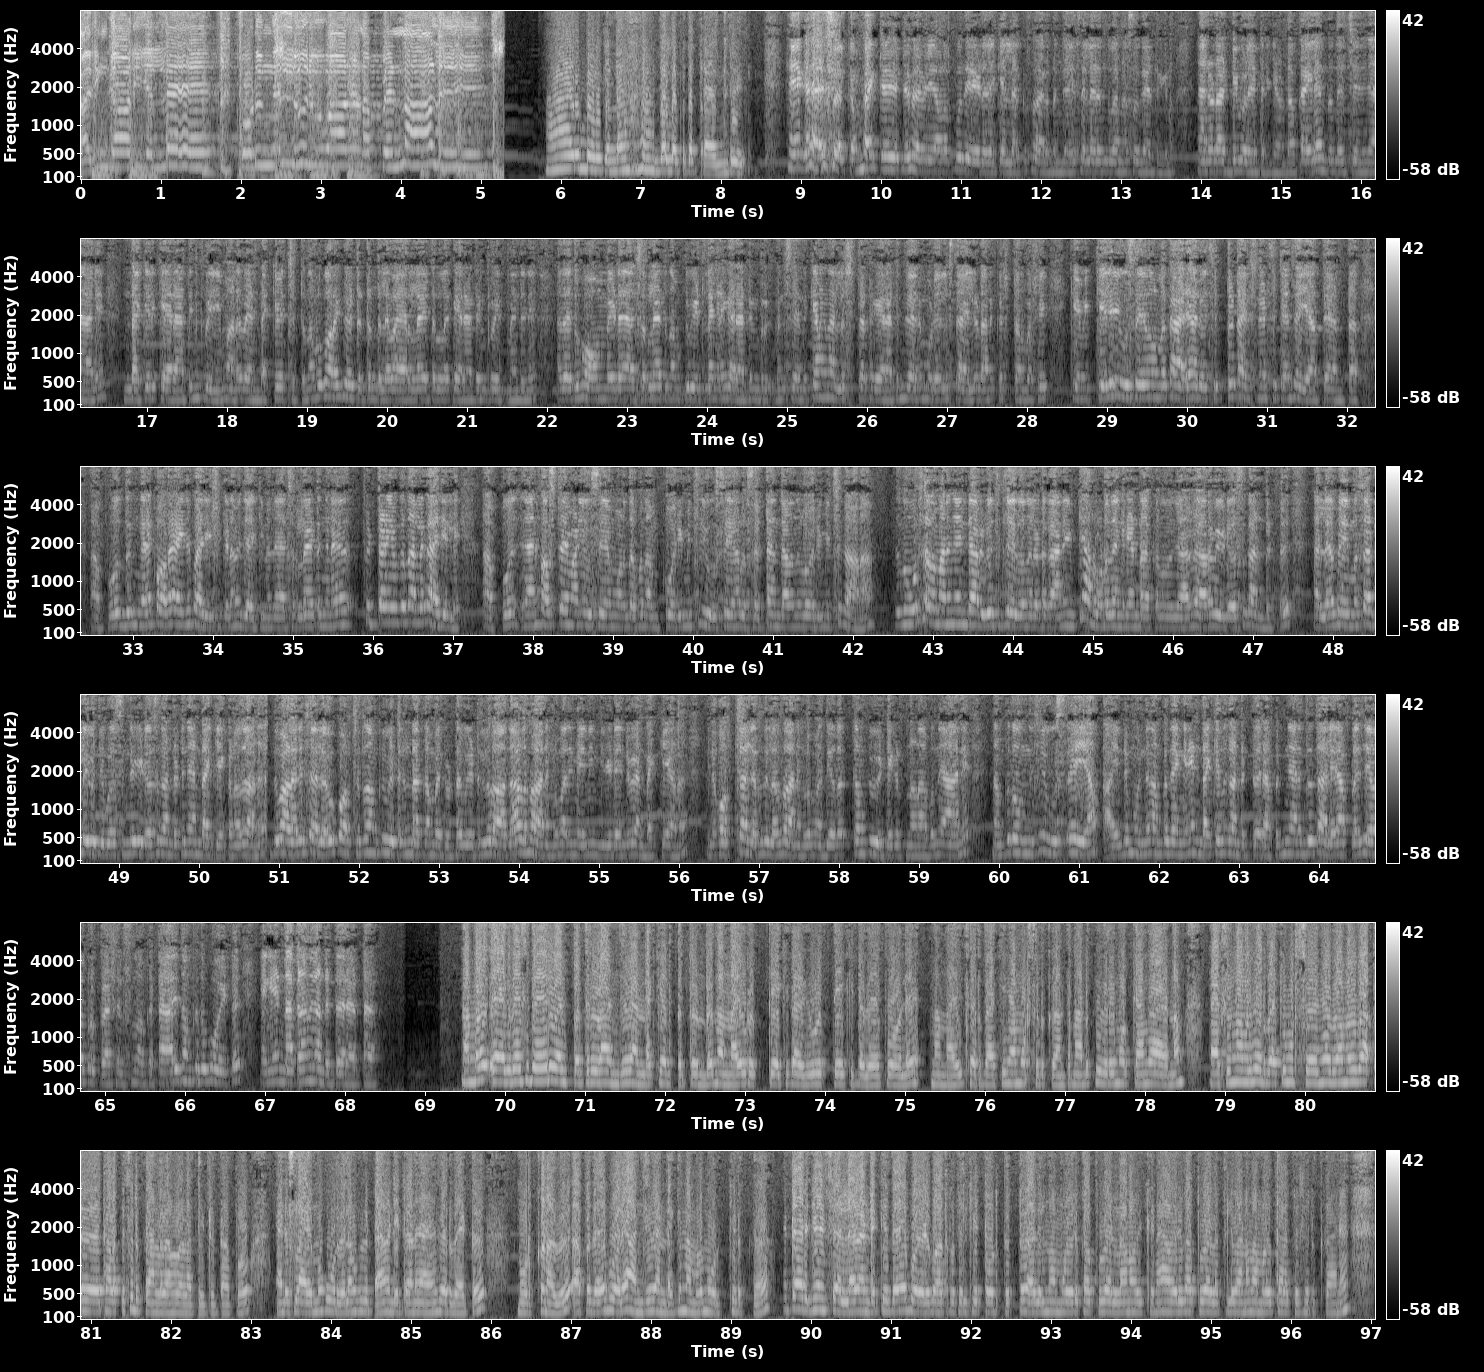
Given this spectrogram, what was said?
കരിങ്കാളിയല്ലേ കൊടുങ്ങല്ലൊരു വാഴണ പെണ്ണാൾ. ആരും പേടിക്കണ്ട. ഇതല്ല ഇപ്പത്തെ trend hey guys welcome back to YouTube family നമ്മൾ പുതിയ വീഡിയോയിലേക്ക് എല്ലാവർക്കും സ്വാഗതം ഗായ്സ് എല്ലാവരും എന്ത് പറഞ്ഞാൽ സുഖമായിട്ടിരിക്കണം ഞാനിവിടെ അടിപൊളിയായിട്ടിരിക്കണം കേട്ടോ. കയ്യിൽ എന്തെന്ന് വെച്ച് കഴിഞ്ഞാൽ ഞാൻ ഉണ്ടാക്കിയ ഒരു കെരാറ്റിൻ ക്രീമാണ് വെണ്ടയ്ക്ക് വെച്ചിട്ട്. നമ്മൾ കുറെ കേട്ടിട്ടുണ്ടല്ലേ വൈറലായിട്ടുള്ള കെരാറ്റിൻ ട്രീറ്റ്മെന്റിന് അതായത് ഹോം മെയ്ഡ് നാച്ചുറൽ ആയിട്ട് നമുക്ക് വീട്ടിൽ എങ്ങനെ കെരാറ്റിൻ ട്രീറ്റ്മെന്റ് ചെയ്യാൻ എനിക്കാണെങ്കിൽ നല്ല ഇഷ്ടമായിട്ട് കെരാറ്റിൻ ചെയ്യാനും മുടിയിൽ സ്റ്റൈൽ ഇടാനൊക്കെ ഇഷ്ടമാണ്. പക്ഷേ കെമിക്കൽ യൂസ് ചെയ്തെന്നുള്ള കാര്യം ആലോചിച്ചിട്ട് ടെൻഷൻ അടിച്ചിട്ട് ഞാൻ ചെയ്യാത്തതാണ് അപ്പൊ ഇത് ഇങ്ങനെ കുറെ കഴിഞ്ഞ് പരീക്ഷിക്കണം വിചാരിക്കുന്നു. നാച്ചുറൽ ആയിട്ട് ഇങ്ങനെ കിട്ടണമെങ്കിൽ നമുക്ക് നല്ല കാര്യമല്ലേ? അപ്പോൾ ഞാൻ ഫസ്റ്റ് ടൈമാണ് യൂസ് ചെയ്യാൻ പോണത്. അപ്പൊ നമുക്ക് ഒരുമിച്ച് യൂസ് ചെയ്യാൻ റിസൾട്ട് എന്താണെന്നുള്ള ഒരുമിച്ച് കാണാം. ഇത് നൂറ് ശതമാനം ഞാൻ എന്റെ അറിവ് വെച്ച് ചെയ്തോന്നില്ല കേട്ടോ കാരണം എനിക്ക് അറിവുള്ളത് എങ്ങനെയാണ് ഉണ്ടാക്കുന്നത്. ഞാൻ വേറെ വീഡിയോസ് കണ്ടിട്ട് നല്ല ഫേമസ് ആയിട്ടുള്ള യൂട്യൂബേഴ്സിന്റെ വീഡിയോസ് കണ്ടിട്ട് ഞാൻ ഉണ്ടാക്കിയേക്കുന്നതാണ് ഇത് വളരെ ചെലവ് കുറച്ചിട്ട് നമുക്ക് വീട്ടിൽ ഉണ്ടാക്കാൻ പറ്റൂട്ടോ വീട്ടിൽ സാധാരണ സാധനങ്ങളും മതി. മെയിൻ ഇൻഗ്രീഡിയന്റ് വേണ്ടൊക്കെയാണ്. പിന്നെ കുറച്ച് അല്ലറ ചില സാധനങ്ങൾ മതി. അതൊക്കെ നമുക്ക് വീട്ടിൽ കിട്ടുന്നതാണ് അപ്പൊ ഞാൻ നമുക്ക് തോന്നിച്ച് യൂസ് ചെയ്യാം. അതിന്റെ മുന്നേ നമുക്ക് ഇത് എങ്ങനെ ഉണ്ടാക്കിയെന്ന് കണ്ടിട്ട് വരാം. അപ്പൊ ഞാനിത് തലയിൽ അപ്ലൈ ചെയ്യാൻ പ്രിപ്പറേഷൻസ് നോക്കട്ടെ. ആദ്യം നമുക്കിത് പോയിട്ട് എങ്ങനെ ഉണ്ടാക്കണം എന്ന് കണ്ടിട്ട് വരാം കേട്ടോ നമ്മൾ ഏകദേശം ഇതേ ഒരു വലുപ്പത്തിലുള്ള അഞ്ച് വെണ്ടയ്ക്ക് എടുത്തിട്ടുണ്ട്. നന്നായി വൃത്തിയാക്കി കഴുകി വൃത്തിയാക്കിയിട്ട് അതേപോലെ നന്നായി ചെറുതാക്കി ഞാൻ മുറിച്ചെടുക്കുക കേട്ടോ. നടു കീറി മുറിക്കാൻ കാരണം മാക്സിമം നമ്മൾ ചെറുതാക്കി മുറിച്ചു കഴിഞ്ഞാൽ നമ്മൾ തിളപ്പിച്ചെടുക്കാനുള്ളതാണ് വെള്ളത്തിട്ടിട്ട് അപ്പോൾ അതിന്റെ സ്ലൈമ് കൂടുതൽ നമുക്ക് കിട്ടാൻ വേണ്ടിയിട്ടാണ് ഞാൻ ചെറുതായിട്ട് നുറുക്കണത് അപ്പൊ ഇതേപോലെ അഞ്ച് വെണ്ടയ്ക്ക് നമ്മൾ നുറുക്കിയെടുക്കുക എന്നിട്ട് അരിഞ്ഞു വെച്ച എല്ലാ വെണ്ടയ്ക്ക് ഇതേപോലെ ഒരു പാത്രത്തിലേക്ക് ഇട്ട് കൊടുത്തിട്ട് അതിൽ നമ്മൾ ഒരു കപ്പ് വെള്ളമാണ് ഒഴിക്കണേ. ആ ഒരു കപ്പ് വെള്ളത്തിൽ വേണം നമ്മൾ തിളപ്പിച്ചെടുക്കാൻ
